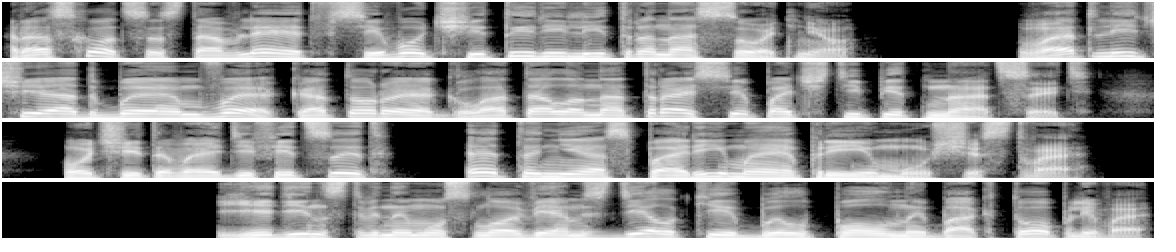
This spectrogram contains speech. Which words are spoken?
расход составляет всего 4 литра на сотню. В отличие от BMW, которая глотала на трассе почти 15. Учитывая дефицит, это неоспоримое преимущество. Единственным условием сделки был полный бак топлива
